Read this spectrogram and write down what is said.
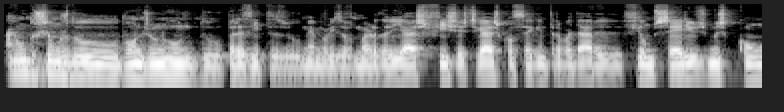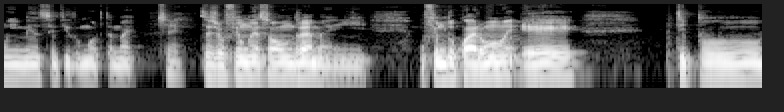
Há um dos filmes do Bong Joon-ho, do Parasitas, o Memories of Murder, e acho fixe estes gajos conseguem trabalhar eh, filmes sérios, mas com um imenso sentido de humor também. Sim. Ou seja, o filme não é só um drama e o filme do Quaron é tipo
